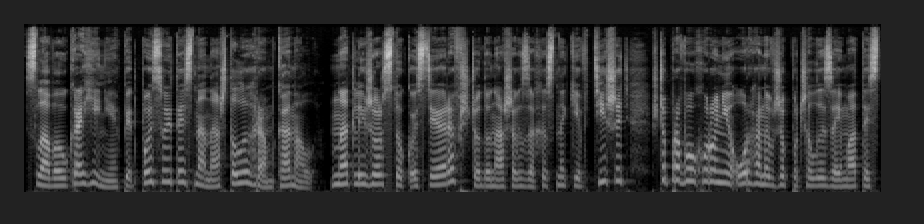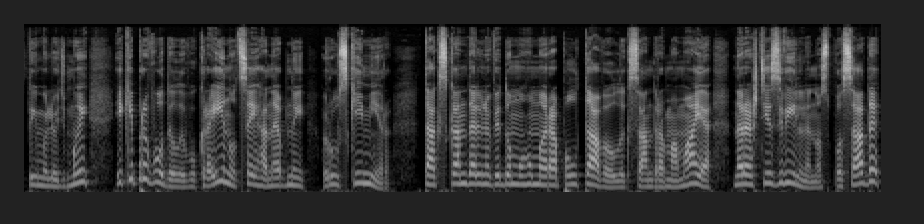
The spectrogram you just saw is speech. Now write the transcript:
Слава Україні! Підписуйтесь на наш телеграм-канал. На тлі жорстокості РФ щодо наших захисників тішить, що правоохоронні органи вже почали займатися тими людьми, які приводили в Україну цей ганебний руський мір. Так, скандально відомого мера Полтави Олександра Мамая нарешті звільнено з посади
